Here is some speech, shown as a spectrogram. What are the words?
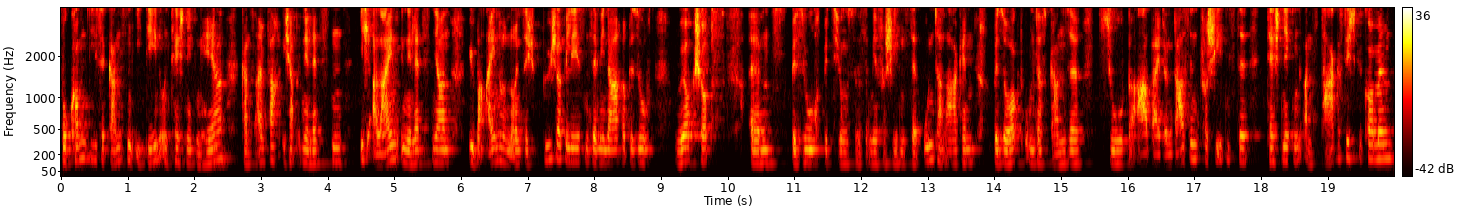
wo kommen diese ganzen Ideen und Techniken her? Ganz einfach, ich habe in den letzten, ich allein in den letzten Jahren über 190 Bücher gelesen, Seminare besucht, Workshops ähm, besucht, beziehungsweise mir verschiedenste Unterlagen besorgt, um das Ganze zu bearbeiten. Und da sind verschiedenste Techniken ans Tageslicht gekommen.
